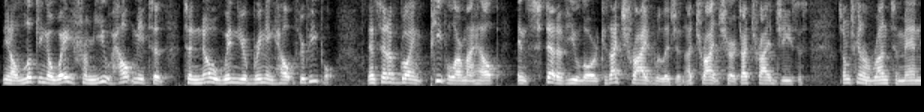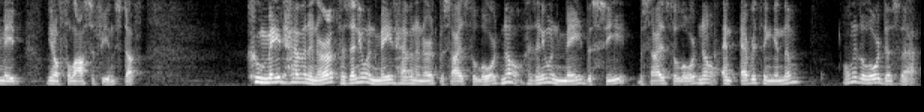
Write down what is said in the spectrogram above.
you know, looking away from you, help me to, to know when you're bringing help through people. Instead of going, people are my help instead of you, Lord, because I tried religion. I tried church. I tried Jesus. So I'm just going to run to man-made, you know, philosophy and stuff who made heaven and earth? Has anyone made heaven and earth besides the Lord? No. Has anyone made the sea besides the Lord? No. And everything in them? Only the Lord does that.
